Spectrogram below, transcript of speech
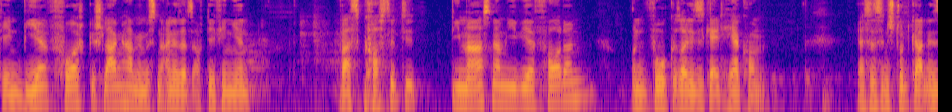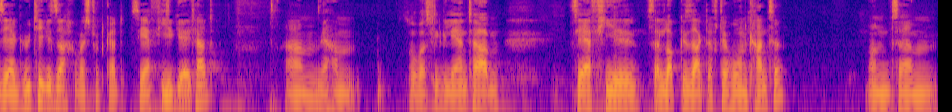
den wir vorgeschlagen haben. Wir müssen einerseits auch definieren, was kostet die, die Maßnahmen, die wir fordern und wo soll dieses Geld herkommen. Das ist in Stuttgart eine sehr gütige Sache, weil Stuttgart sehr viel Geld hat. Ähm, wir haben, so was wir gelernt haben, sehr viel, salopp gesagt, auf der hohen Kante. Und ähm,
